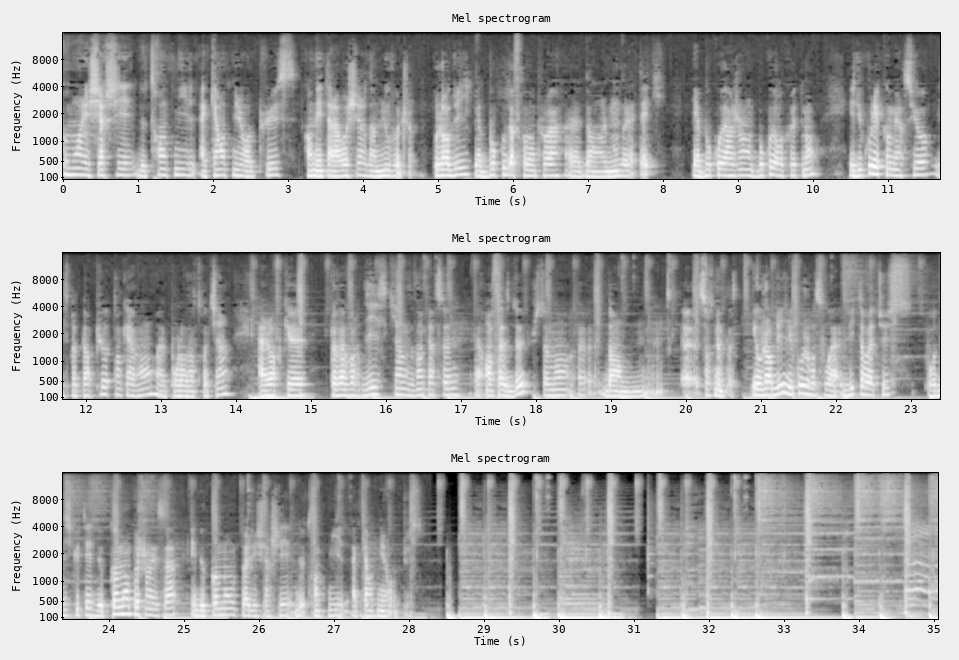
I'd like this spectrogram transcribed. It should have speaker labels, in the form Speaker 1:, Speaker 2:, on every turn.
Speaker 1: comment aller chercher de 30 000 à 40 000 euros de plus quand on est à la recherche d'un nouveau job. Aujourd'hui, il y a beaucoup d'offres d'emploi euh, dans le monde de la tech. Il y a beaucoup d'argent, beaucoup de recrutement. Et du coup, les commerciaux, ils se préparent plus autant qu'avant euh, pour leurs entretiens, alors que ils peuvent avoir 10, 15, 20 personnes euh, en phase 2, justement, dans, sur ce même poste. Et aujourd'hui, du coup, je reçois Victor Vatus pour discuter de comment on peut changer ça et de comment on peut aller chercher de 30 000 à 40 000 euros de plus.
